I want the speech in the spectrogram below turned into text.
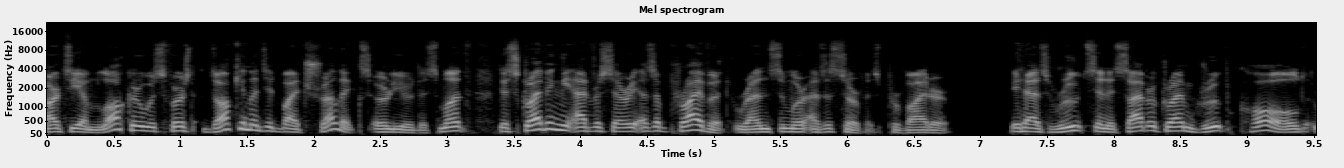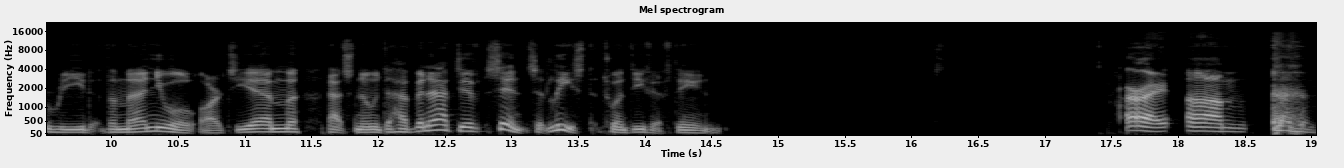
RTM Locker was first documented by Trellix earlier this month, describing the adversary as a private ransomware as a service provider. It has roots in a cybercrime group called Read the Manual, RTM, that's known to have been active since at least 2015. All right. Um,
